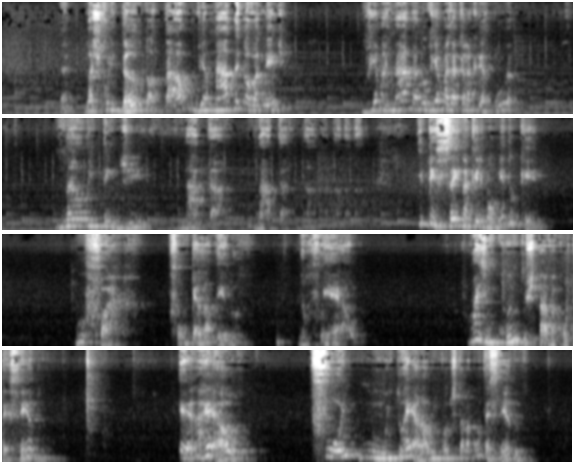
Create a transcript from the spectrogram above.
né? na escuridão total, não via nada novamente. Não via mais nada, não via mais aquela criatura. Não entendi nada, nada, nada, nada, nada. E pensei naquele momento o quê? Ufa, foi um pesadelo não foi real. Mas enquanto estava acontecendo, era real. Foi muito real enquanto estava acontecendo.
